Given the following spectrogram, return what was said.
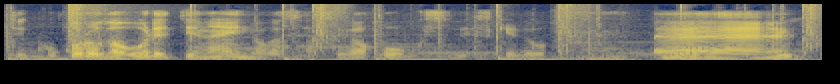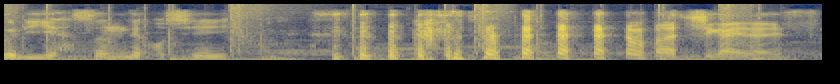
て、心が折れてないのがさすがホークスですけど、えーゆっくり休んでほしい。間違いないです。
